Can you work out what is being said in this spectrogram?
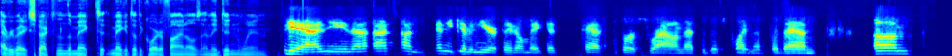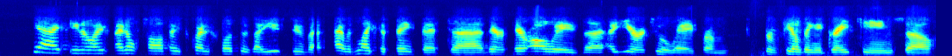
everybody expected them to make to make it to the quarterfinals, and they didn't win. Yeah, I mean, uh, on any given year, if they don't make it past the first round, that's a disappointment for them. Um, Yeah, you know, I, I don't follow things quite as close as I used to, but I would like to think that uh, they're they're always uh, a year or two away from from fielding a great team. So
